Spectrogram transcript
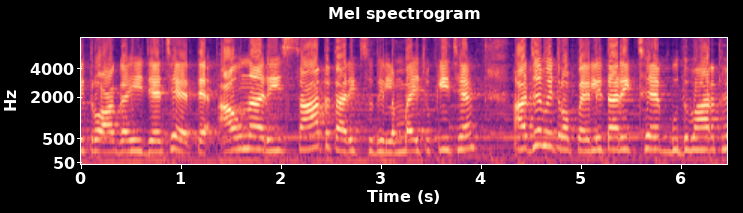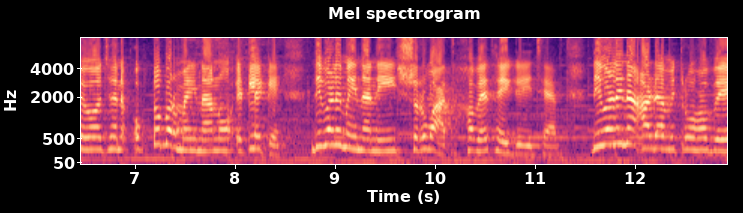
મિત્રો આગાહી જે છે તે આવનારી સાત તારીખ સુધી લંબાઈ ચૂકી છે. આજે મિત્રો પહેલી તારીખ છે, બુધવાર થયો છે અને ઓક્ટોબર મહિનાનો એટલે કે દિવાળી મહિનાની શરૂઆત હવે થઈ ગઈ છે. દિવાળીના આડા મિત્રો હવે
